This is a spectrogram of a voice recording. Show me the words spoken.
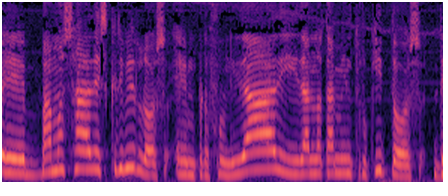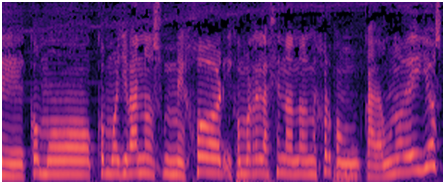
eh, vamos a describirlos en profundidad y dando también truquitos de cómo, cómo llevarnos mejor y cómo relacionarnos mejor con cada uno de ellos,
